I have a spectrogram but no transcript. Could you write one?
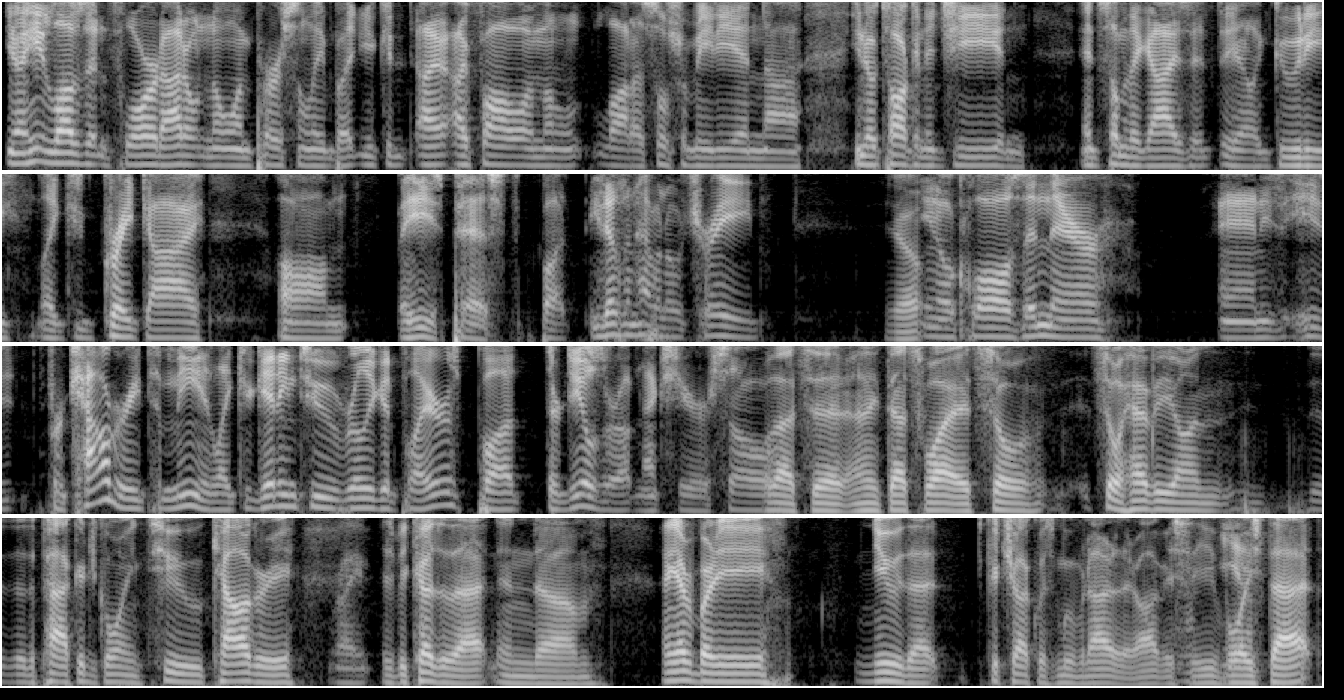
you know, he loves it in Florida. I don't know him personally, but you could. I, I follow him on a lot of social media, and uh, you know, talking to G and and some of the guys that you know, like Goody, like he's a great guy. Um, but he's pissed, but he doesn't have a no trade Yeah. you know clause in there, and he's he's for Calgary to me like you're getting two really good players, but their deals are up next year. So Well, that's it. I think that's why it's so it's so heavy on the, the package going to Calgary right, is because of that. And um, I think everybody knew that Tkachuk was moving out of there. Obviously, he Yeah. voiced that.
